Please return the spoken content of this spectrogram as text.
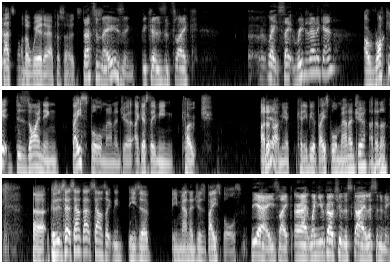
That's one of the weirder episodes. That's amazing because it's like. Uh, wait, say read it out again. A rocket designing baseball manager. I guess they mean coach. I don't know. I mean, can you be a baseball manager? I don't know. Because it that sounds that sounds like the, he's a he manages baseballs. Yeah, he's like, all right, when you go through the sky, listen to me.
